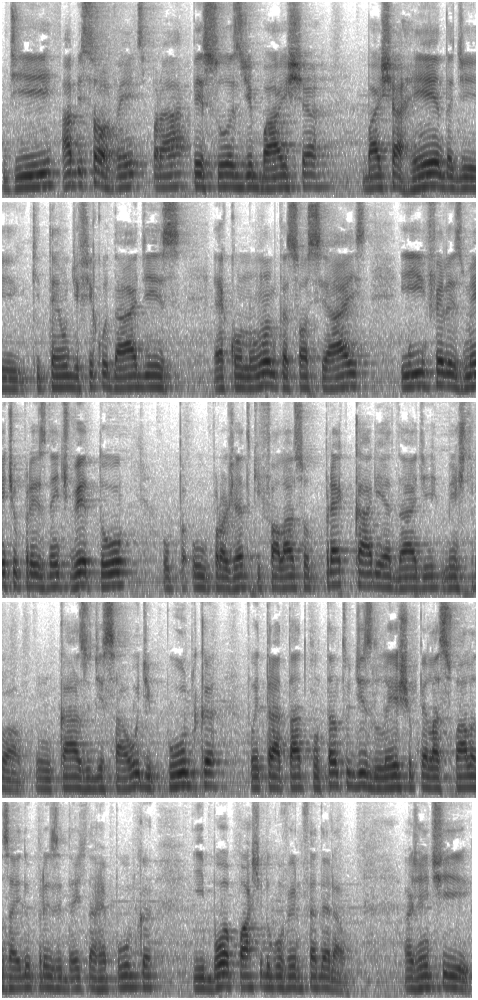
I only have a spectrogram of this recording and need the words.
de absorventes para pessoas de baixa, baixa renda, de, que tenham dificuldades econômicas, sociais, e infelizmente o presidente vetou o, projeto que falava sobre precariedade menstrual. Um caso de saúde pública foi tratado com tanto desleixo pelas falas aí do presidente da República e boa parte do governo federal. A gente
